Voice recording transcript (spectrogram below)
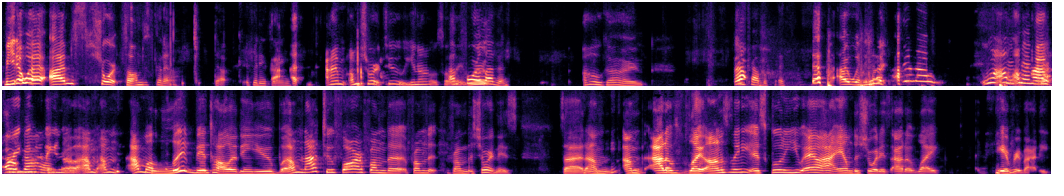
But you know what? I'm short, so I'm just gonna duck. If anything, I- I'm I'm short too, you know. So I'm like, four we're- eleven. Oh God. Probably. I win. You know, well, I'm, I'm That's five not- oh, three. God. you know, I'm I'm I'm a little bit taller than you, but I'm not too far from the from the from the shortness side. I'm I'm out of like honestly, excluding you, Al. I am the shortest out of like everybody.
